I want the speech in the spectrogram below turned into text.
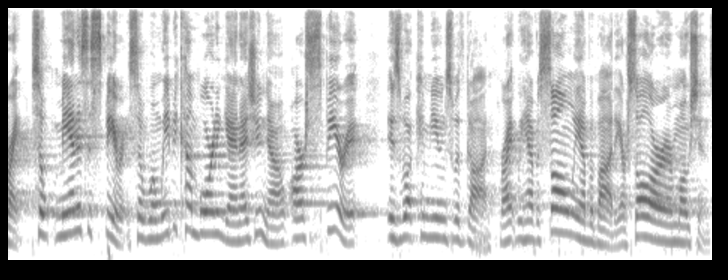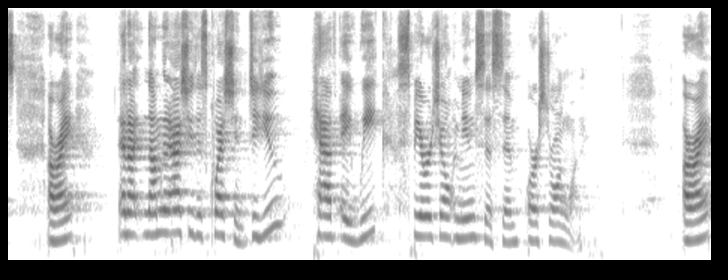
right, so man is a spirit. So when we become born again, as you know, our spirit is what communes with God, right? We have a soul and we have a body. Our soul are our emotions, all right? And I, now I'm going to ask you this question Do you have a weak spiritual immune system or a strong one? all right?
